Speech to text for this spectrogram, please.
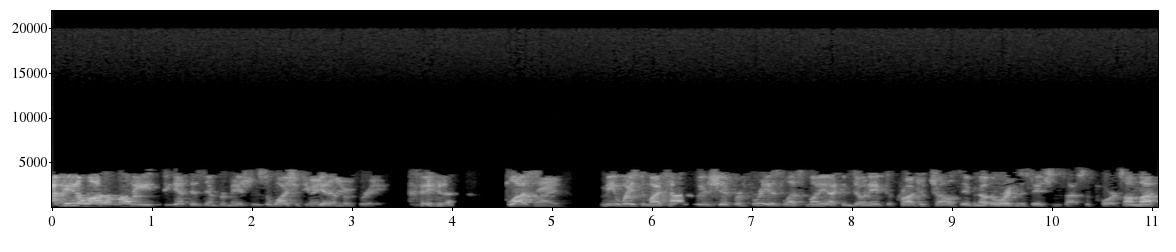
I paid a lot of money to get this information, so why should you Thank get it you. for free? You know? Plus, right. me wasting my time doing shit for free is less money I can donate to Project Child Save and other organizations I support. So I'm not,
